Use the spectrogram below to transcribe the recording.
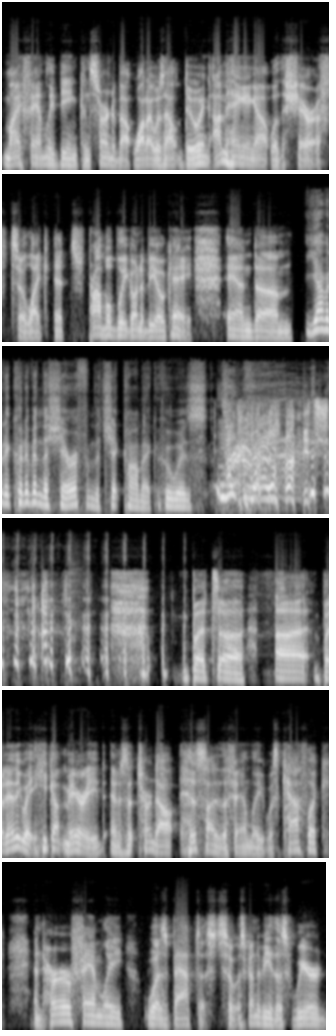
my family being concerned about what I was out doing, I'm hanging out with a sheriff, so like it's probably going to be okay. And um, Yeah, but it could have been the sheriff from the chick comic who was right. but uh, uh, but anyway, he got married, and as it turned out, his side of the family was Catholic, and her family was Baptist. So it was going to be this weird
